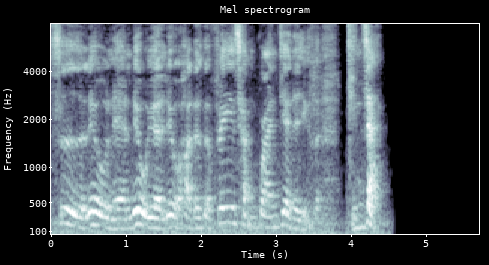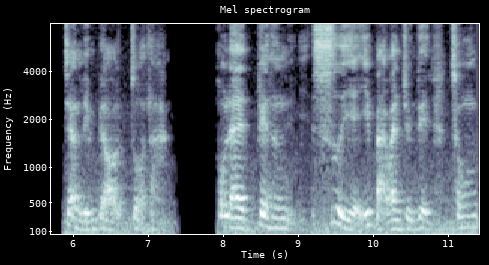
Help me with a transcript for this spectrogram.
四六年六月六号，这个非常关键的一个停战，这样林彪做大，后来变成四野一百万军队从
